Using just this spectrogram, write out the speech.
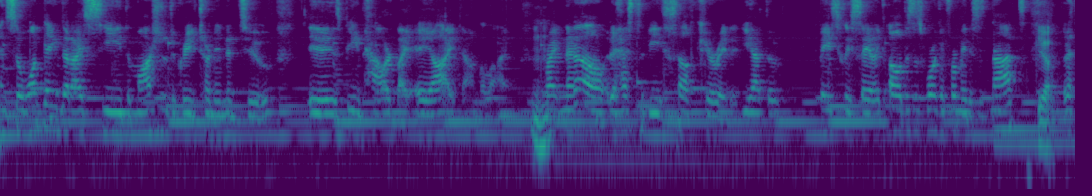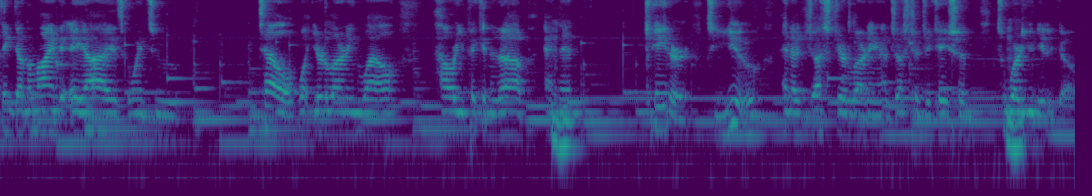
And so, one thing that I see the modular degree turning into is being powered by AI down the line. Right now, it has to be self curated. You have to basically say, like, oh, this is working for me, this is not. Yeah. But I think down the line, the AI is going to tell what you're learning well, how are you picking it up, and then cater to you and adjust your learning, adjust your education to where you need to go.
